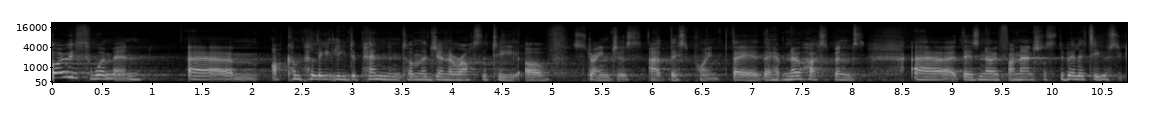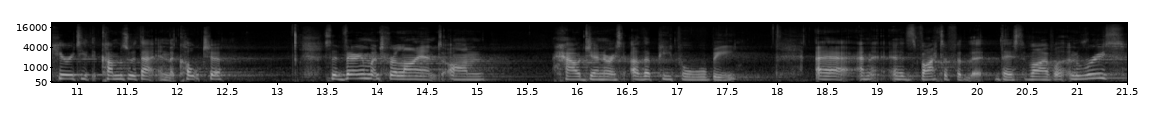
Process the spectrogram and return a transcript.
both women um, are completely dependent on the generosity of strangers at this point. They, they have no husbands, uh, there's no financial stability or security that comes with that in the culture. So, they're very much reliant on how generous other people will be. Uh, and, and, it's vital for the, their survival. And Ruth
